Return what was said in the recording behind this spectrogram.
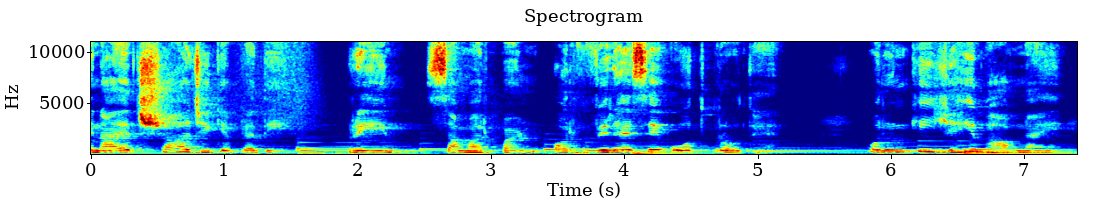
इनायत शाह जी के प्रति प्रेम, समर्पण और विरह से ओत प्रोत हैं। और उनकी यही भावनाएँ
